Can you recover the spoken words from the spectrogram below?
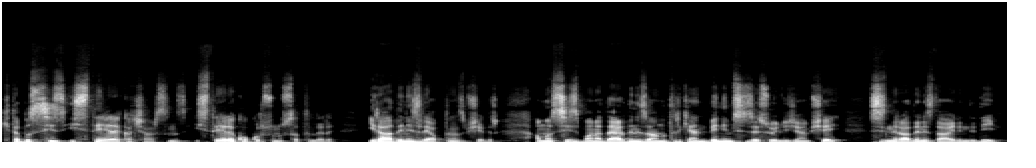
Kitabı siz isteyerek açarsınız. isteyerek okursunuz satırları. İradenizle yaptığınız bir şeydir. Ama siz bana derdinizi anlatırken benim size söyleyeceğim şey sizin iradeniz dahilinde değil.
